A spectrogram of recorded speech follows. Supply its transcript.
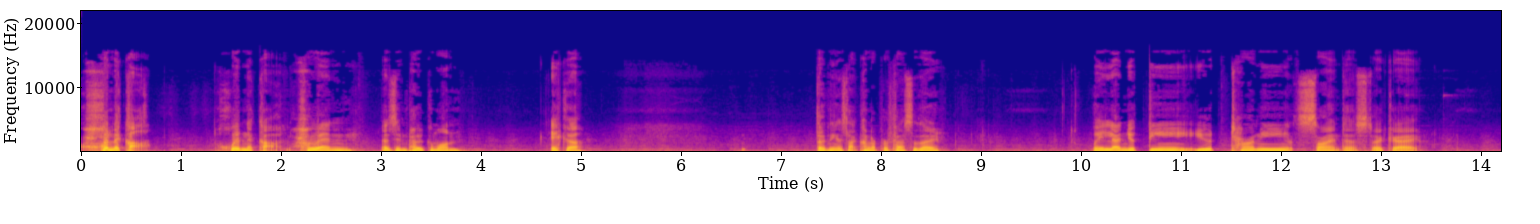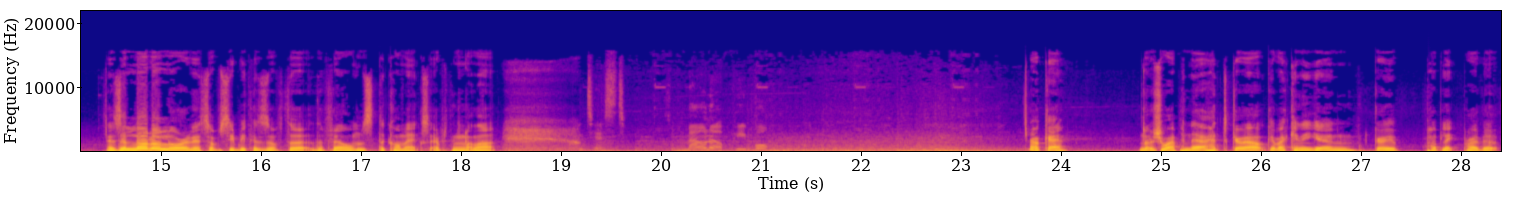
Hoenikker. Hoenikker. Huen, as in Pokemon. Ica. Don't think it's that kind of professor though. Weyland Yutani scientist. Okay. There's a lot of lore in this, obviously, because of the the films, the comics, everything like that. Mount up, people. Okay. Not sure what happened there. I had to go out, go back in again, go public, private,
